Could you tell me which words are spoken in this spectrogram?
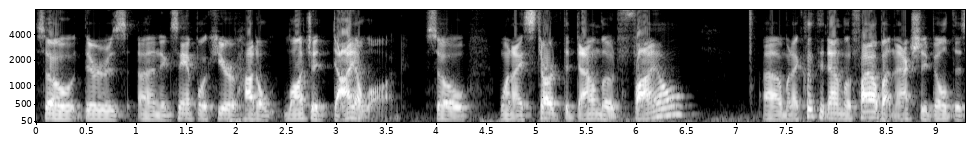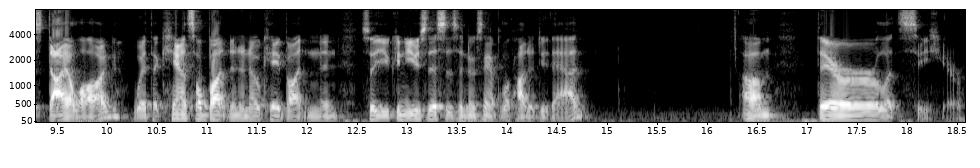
So there's an example here of how to launch a dialog. So when I start the download file, uh, when I click the download file button, I actually build this dialog with a cancel button and an OK button. And so you can use this as an example of how to do that. Um, there, let's see here.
